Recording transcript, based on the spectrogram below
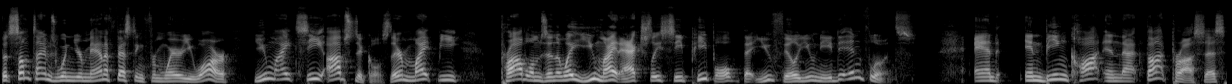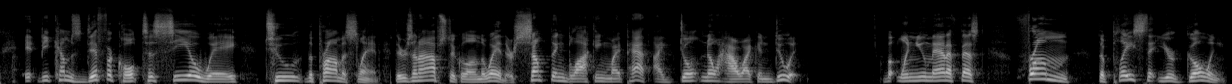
But sometimes when you're manifesting from where you are, you might see obstacles. There might be problems in the way you might actually see people that you feel you need to influence. And in being caught in that thought process, it becomes difficult to see a way to the promised land. There's an obstacle in the way, there's something blocking my path. I don't know how I can do it. But when you manifest from the place that you're going,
